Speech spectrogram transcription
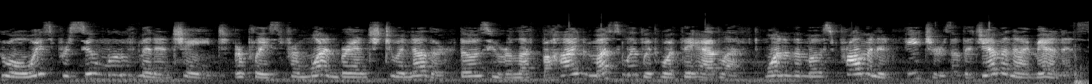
who always pursue movement and change, are placed from one branch to another. Those who are left behind must live with what they have left. One of the most prominent features of the Gemini man is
